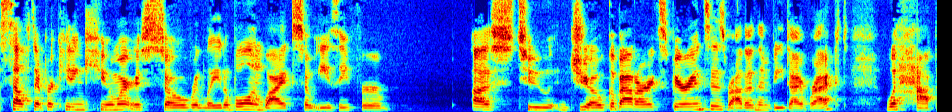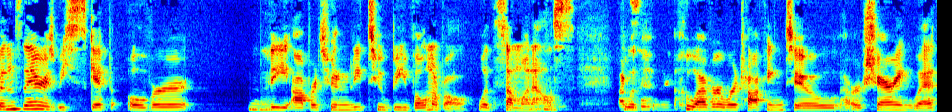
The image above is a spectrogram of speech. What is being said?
self deprecating humor is so relatable and why it's so easy for us to joke about our experiences rather than be direct, what happens there is we skip over the opportunity to be vulnerable with someone mm-hmm. else, with whoever we're talking to or sharing with.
